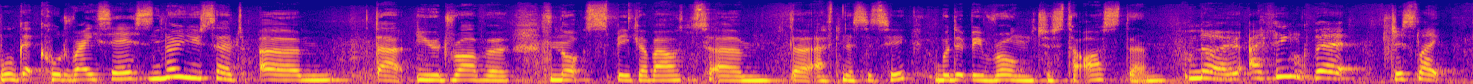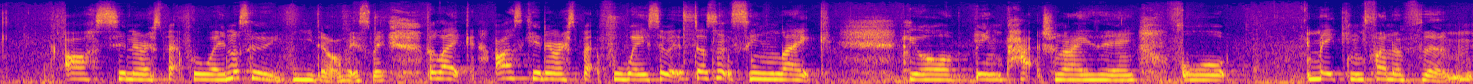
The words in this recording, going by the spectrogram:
we'll get called racist. You know, you said um, that you'd rather not speak about um, the ethnicity. Would it be wrong just to ask them? No, I think that just like ask in a respectful way, not so that you don't obviously, but like ask in a respectful way so it doesn't seem like you're being patronizing or making fun of them.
